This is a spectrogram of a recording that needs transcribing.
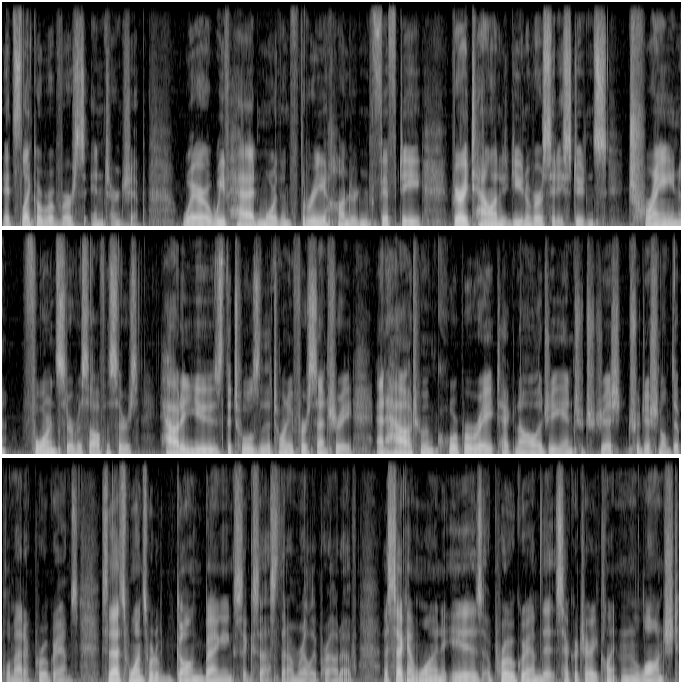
It's like a reverse internship where we've had more than 350 very talented university students train foreign service officers how to use the tools of the 21st century and how to incorporate technology into tradi traditional diplomatic programs. So that's one sort of gong-banging success that I'm really proud of. A second one is a program that Secretary Clinton launched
